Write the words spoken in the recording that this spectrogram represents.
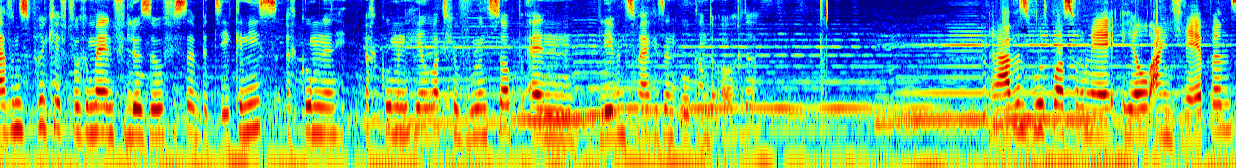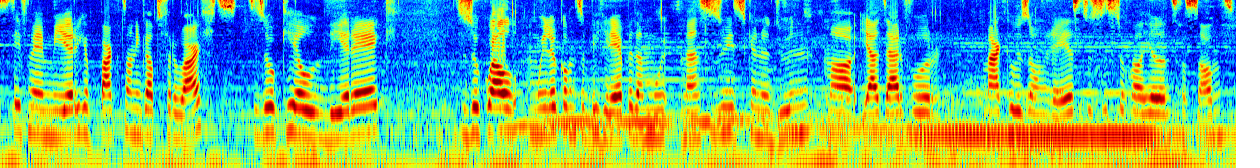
Ravensbrück heeft voor mij een filosofische betekenis. Er komen, er komen heel wat gevoelens op en levensvragen zijn ook aan de orde. Ravensbrück was voor mij heel aangrijpend. Het heeft mij meer gepakt dan ik had verwacht. Het is ook heel leerrijk. Het is ook wel moeilijk om te begrijpen dat mensen zoiets kunnen doen. Maar ja, daarvoor maken we zo'n reis, dus het is toch wel heel interessant.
